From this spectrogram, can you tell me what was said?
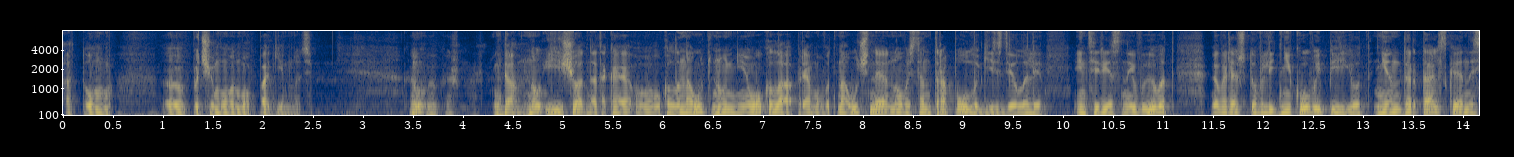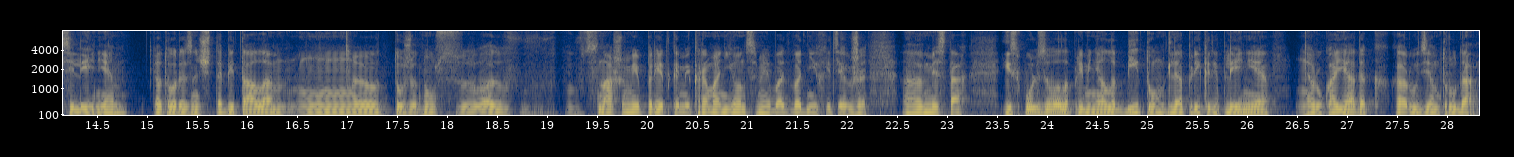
о том, э, почему он мог погибнуть. Какой ну, кошмар. Да, ну и еще одна такая около науч, ну не около, а прямо вот научная новость. Антропологи сделали интересный вывод. Говорят, что в ледниковый период неандертальское население которая, значит, обитала э, тоже, ну, с, э, с нашими предками кроманьонцами в одних и тех же э, местах, использовала, применяла битум для прикрепления рукояток к орудиям труда.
